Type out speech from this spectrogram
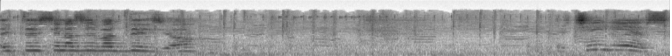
Ej, ktoś się nazywa Dyzio. Gdzie jest?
